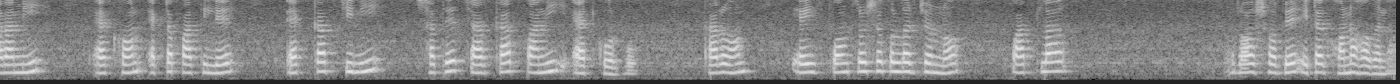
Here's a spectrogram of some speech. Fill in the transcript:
আর আমি এখন একটা পাতিলে এক কাপ চিনি, সাথে চার কাপ পানি অ্যাড করব। কারণ এই স্পঞ্জ রসগোল্লার জন্য পাতলা রস হবে, এটা ঘন হবে না।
